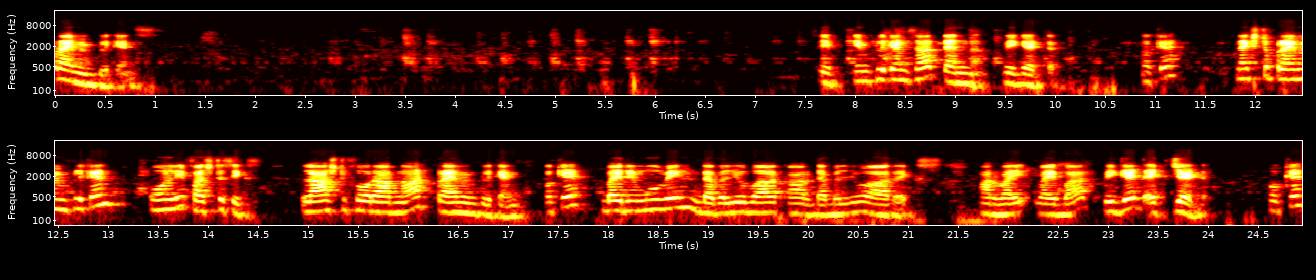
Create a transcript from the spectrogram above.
prime implicants. See, implicants are 10 we get. Okay. Next prime implicant, only first six. Last four are not prime implicant. Okay. By removing W bar or W or X or Y, Y bar, we get XZ. Okay.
